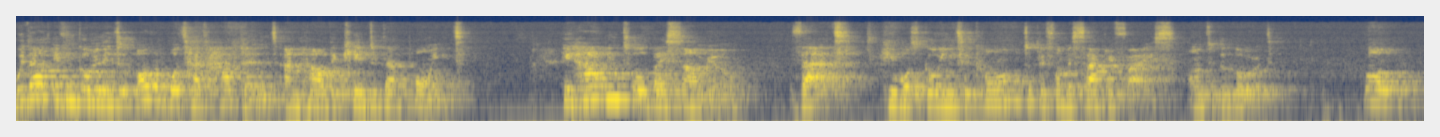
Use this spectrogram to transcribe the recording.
without even going into all of what had happened and how they came to that point. He had been told by Samuel that he was going to come to perform a sacrifice unto the Lord. Well,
